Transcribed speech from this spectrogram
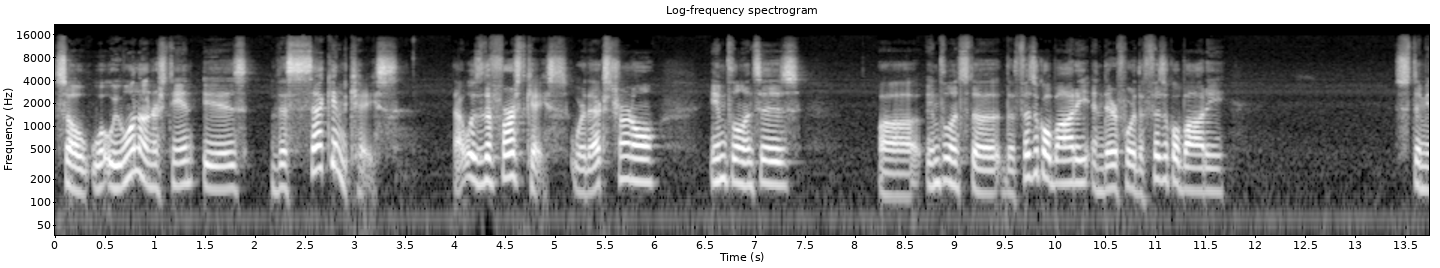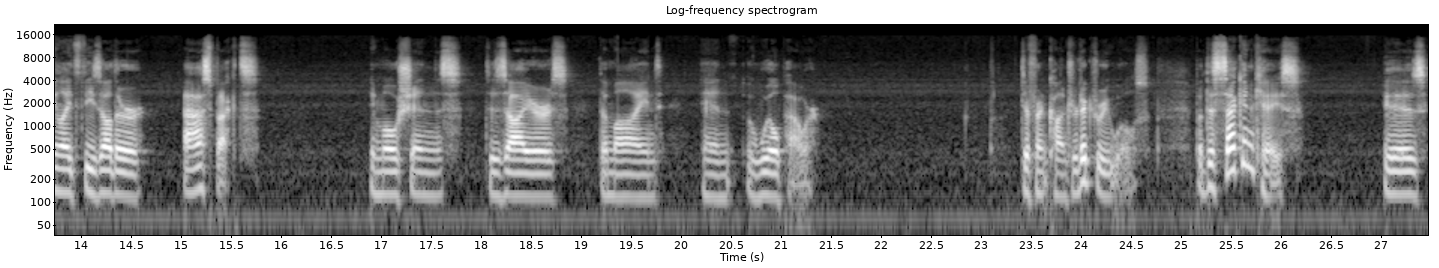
So what we want to understand is the second case, that was the first case where the external influences uh, influence the, the physical body, and therefore the physical body stimulates these other aspects emotions, desires, the mind, and the willpower. Different contradictory wills. But the second case is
